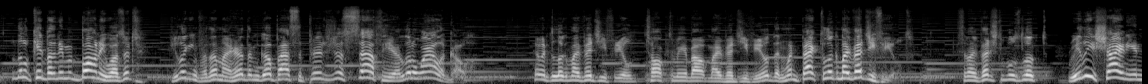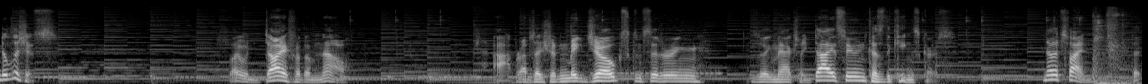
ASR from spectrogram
A little kid by the name of Bonnie, was it? If you're looking for them, I heard them go past the bridge just south here a little while ago. They went to look at my veggie field, talked to me about my veggie field, then went back to look at my veggie field. Said my vegetables looked really shiny and delicious. So I would die for them now. Ah, perhaps I shouldn't make jokes, considering Zoe may actually die soon because of the king's curse. No, it's fine. The,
